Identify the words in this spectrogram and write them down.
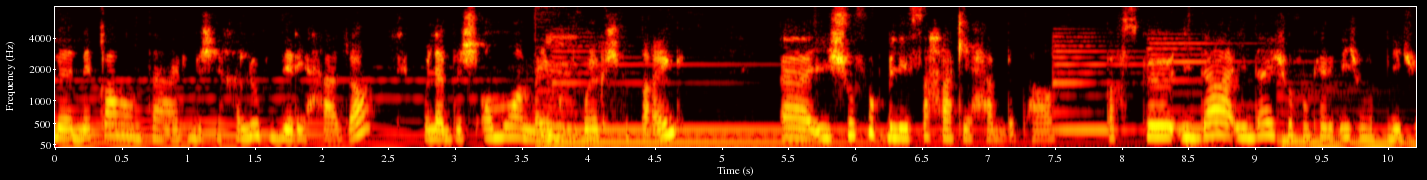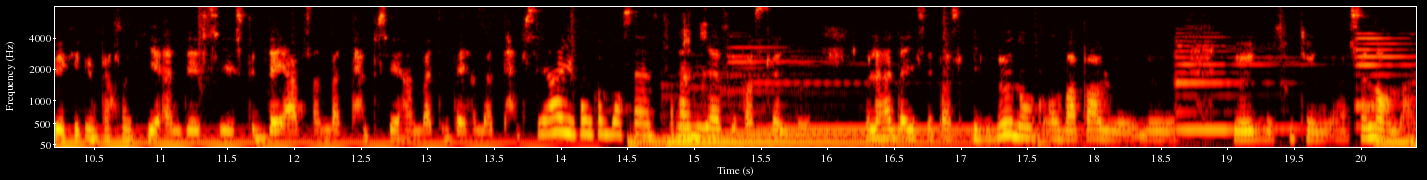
les, les parents تاعك باش يخلوك ديري حاجة ولا باش au moins ما يوقفولكش في الطريق يشوفوك بلي صح راكي حابتها parce que Ida Ida يشوفوا يشوفوا بلي tu es une personne qui est indécise تبدا يعرفها من بعد تحبسيها من بعد تبدايها من بعد تحبسيها ils vont commencer à se dire هذه c'est pas ce qu'elle veut ولا هذا il sait pas ce qu'il veut donc on va pas le, le, le, le soutenir c'est normal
